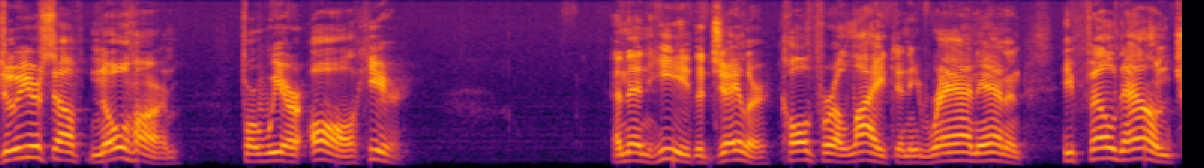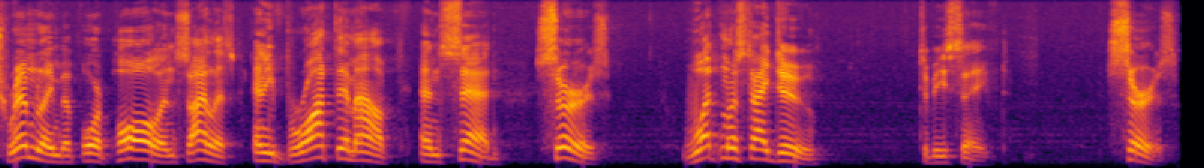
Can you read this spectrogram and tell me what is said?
Do yourself no harm, for we are all here. And then he, the jailer, called for a light and he ran in and he fell down trembling before Paul and Silas. And he brought them out and said, Sirs, what must I do to be saved? Sirs,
